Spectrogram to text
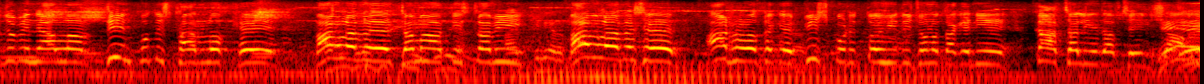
আল্লাহর দিন প্রতিষ্ঠার লক্ষ্যে বাংলাদেশ জামাত ইসলামী বাংলাদেশের আঠারো থেকে বিশ কোটি তহিদি জনতাকে নিয়ে কাজ চালিয়ে যাচ্ছে, ইনশাআল্লাহ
